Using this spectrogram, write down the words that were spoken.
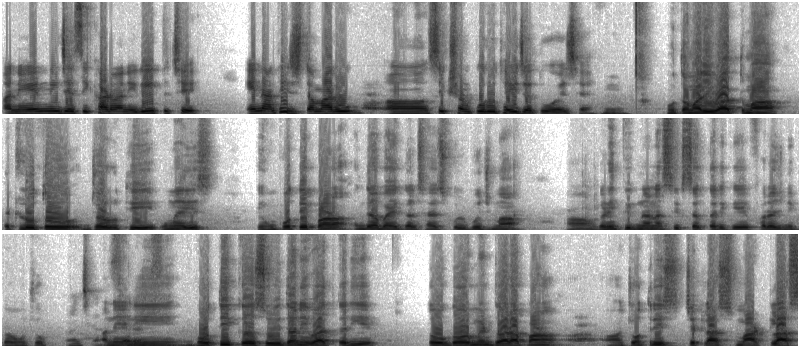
અને એમની જે શીખાડવાની રીત છે એનાથી જ તમારું શિક્ષણ પૂરું થઈ જતું હોય છે. હું તમારી વાતમાં એટલું તો જરૂરથી ઉમેરીશ કે હું પોતે પણ ઇન્દ્રાબાઈ ગર્લ્સ હાઈસ્કૂલ ભુજમાં અ, ગણિત વિજ્ઞાનના શિક્ષક તરીકે ફરજ નિભાવું છું. અને એની ભૌતિક સુવિધાની વાત કરીએ તો ગવર્મેન્ટ દ્વારા પણ ચોત્રીસ જેટલા સ્માર્ટ ક્લાસ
